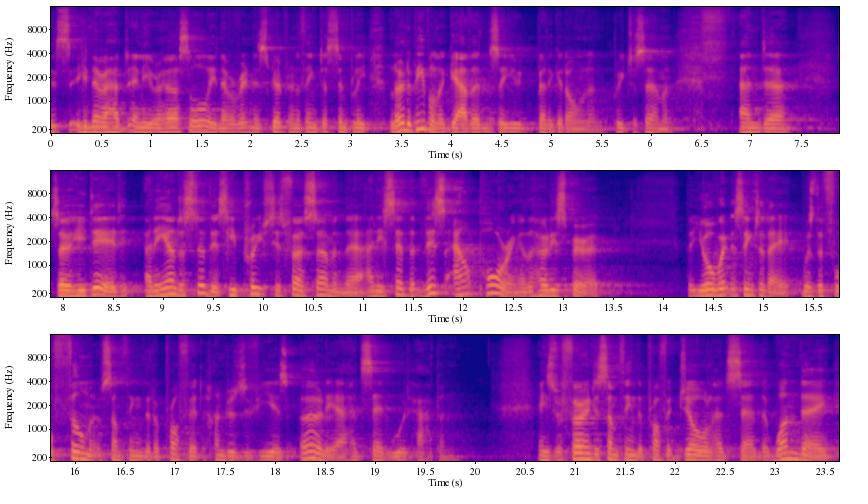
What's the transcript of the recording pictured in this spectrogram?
he never had any rehearsal. He'd never written a script or anything. Just simply, a load of people had gathered and so you better get on and preach a sermon. And uh, so he did, and he understood this. He preached his first sermon there, and he said that this outpouring of the Holy Spirit that you're witnessing today was the fulfillment of something that a prophet hundreds of years earlier had said would happen. He's referring to something the prophet Joel had said that one day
